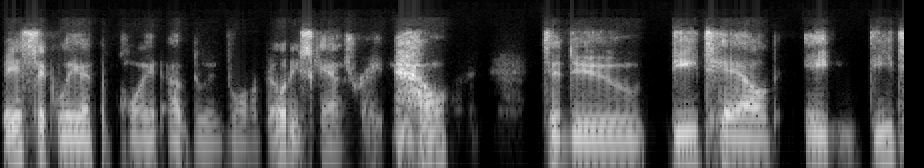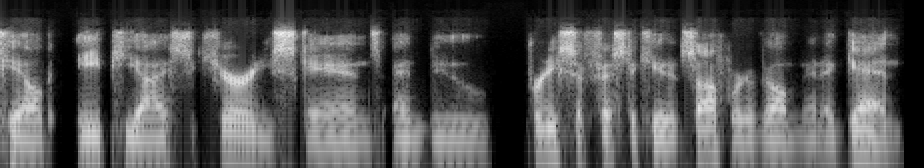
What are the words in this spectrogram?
basically at the point of doing vulnerability scans right now to do detailed detailed API security scans and do pretty sophisticated software development again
